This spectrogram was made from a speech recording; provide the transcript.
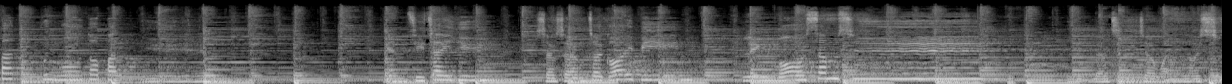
不管我多不愿，人字际遇常常在改变，令我心酸。月亮似在云内说，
